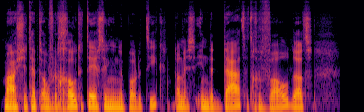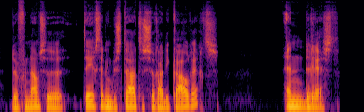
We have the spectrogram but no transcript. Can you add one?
Maar als je het hebt over de grote tegenstelling in de politiek, dan is inderdaad het geval dat de voornaamste tegenstelling bestaat tussen radicaal rechts en de rest.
